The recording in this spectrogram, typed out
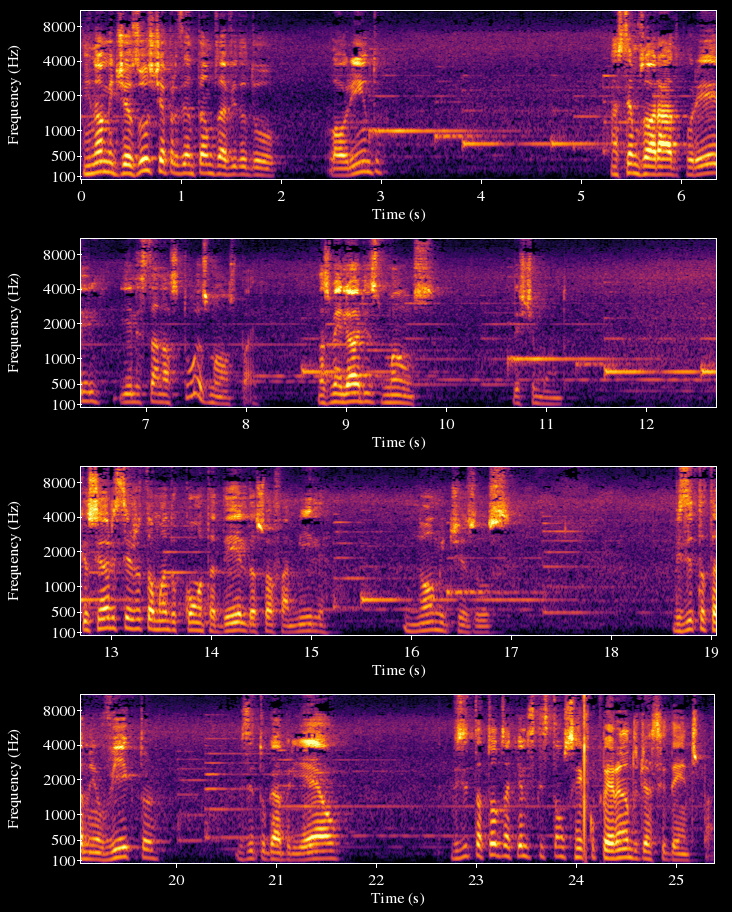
Em nome de Jesus, te apresentamos a vida do Laurindo. Nós temos orado por ele e ele está nas tuas mãos, Pai. Nas melhores mãos deste mundo. Que o Senhor esteja tomando conta dele, da sua família, em nome de Jesus. Visita também o Victor, visita o Gabriel, visita todos aqueles que estão se recuperando de acidentes, Pai.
